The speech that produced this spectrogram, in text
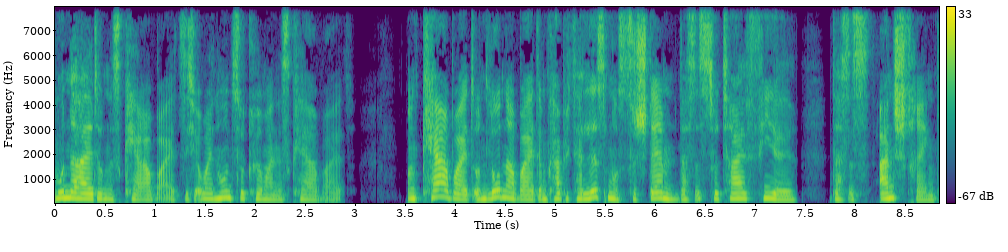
Hundehaltung ist Care-Arbeit. Sich um einen Hund zu kümmern ist Care-Arbeit. Und Care-Arbeit und Lohnarbeit im Kapitalismus zu stemmen, das ist total viel. Das ist anstrengend.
